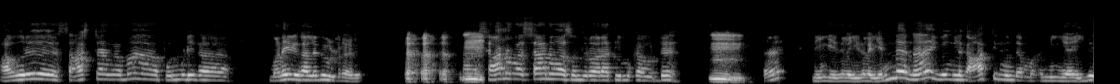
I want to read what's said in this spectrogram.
அவரு சாஷ்டாங்கமா பொன்முடி மனைவி கால போய் விடுறாரு ஷானவாஸ் ஷானவாஸ் வந்துருவாரா திமுக விட்டு? நீங்க இதுல இதுல என்னன்னா இவங்களுக்கு அதிமுக நீங்க இது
